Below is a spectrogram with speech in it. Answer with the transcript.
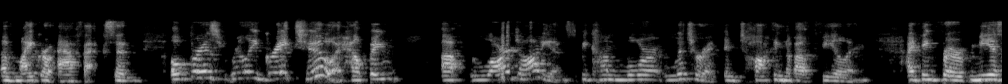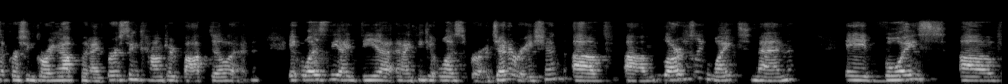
of micro affects and oprah is really great too at helping a large audience become more literate in talking about feeling. I think for me as a person growing up, when I first encountered Bob Dylan, it was the idea, and I think it was for a generation of um, largely white men, a voice of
